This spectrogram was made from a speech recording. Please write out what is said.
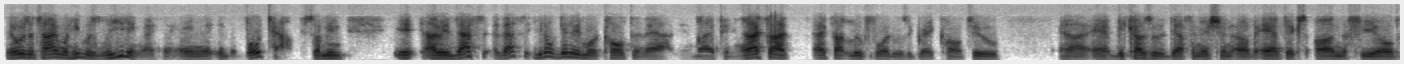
there was a time when he was leading. I think in the vote count. So I mean, it, I mean that's that's you don't get any more cult than that, in my opinion. And I thought I thought Lew Ford was a great call too, uh, and because of the definition of antics on the field,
